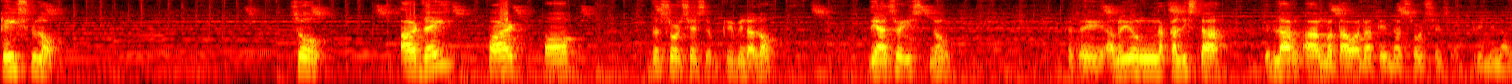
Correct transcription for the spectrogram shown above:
case law. So, are they part of the sources of criminal law? The answer is no. Kasi ano yung nakalista, yun lang ang matawag natin na sources of criminal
